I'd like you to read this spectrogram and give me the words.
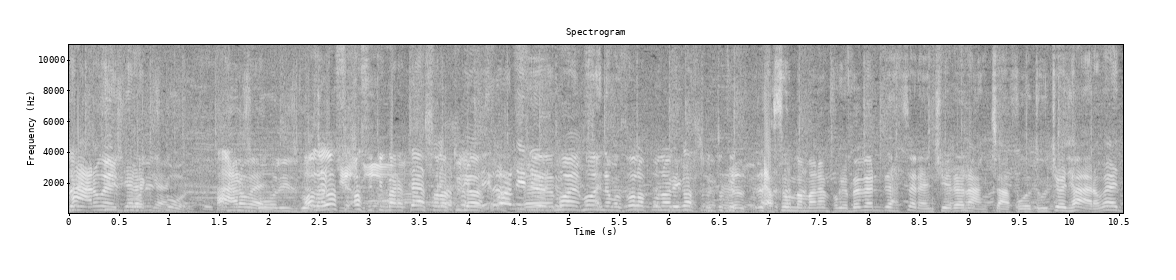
Három egy gyerekek. Három egy. Hallod, azt, azt hittük már, hogy elszaladt, ugye ö, majd, majdnem az alapon, alig azt mondtuk, hogy ezt onnan már nem fogja beverni, de hát szerencsére ránk cáfolt, úgyhogy három egy.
